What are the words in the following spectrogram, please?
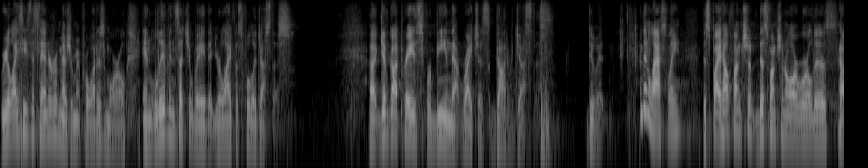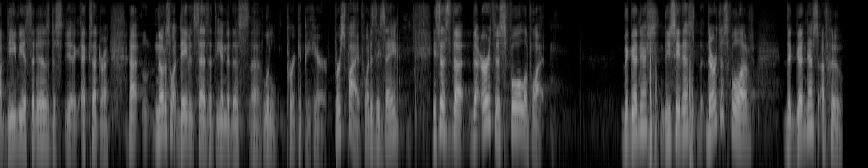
realize He's the standard of measurement for what is moral, and live in such a way that your life is full of justice. Uh, give God praise for being that righteous God of justice. Do it. And then lastly, despite how function, dysfunctional our world is, how devious it is, etc. Uh, notice what David says at the end of this uh, little pericope here. Verse 5, what does he say? He says, the, the earth is full of what? The goodness, do you see this? The earth is full of the goodness of who?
